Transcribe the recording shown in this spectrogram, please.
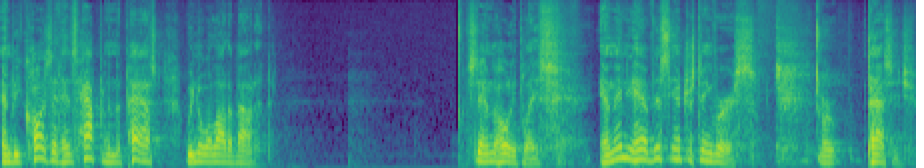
and because it has happened in the past, we know a lot about it. Stand in the holy place. And then you have this interesting verse, or passage.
